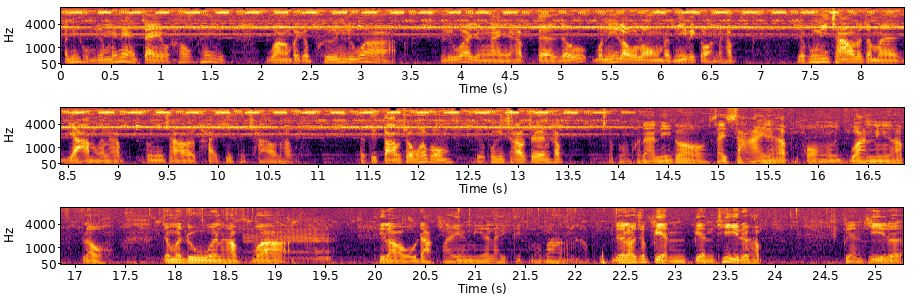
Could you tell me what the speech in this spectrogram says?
อันนี้ผมยังไม่แน่ใจว่าเขาให้วางไปกับพื้นหรือว่า หรือว่ายังไงนะครับ แต่เดี๋ยววันนี้เราลองแบบนี้ไปก่อนนะครับ เดี๋ยวพรุ่งนี้เช้าเราจะมายามกันนะครับพรุ่งนี้เช้าถ่ายคลิปแต่เช้านะครับเดี๋ยวติดตามชมครับผมเดี๋ยวพรุ่งนี้เช้าเจอกันครับครับผมขณะนี้ก็สายๆนะครับของอีกวันหนึงครับ เราจะมาดูกันครับว่าที่เราดักไว้มีอะไรติดมาบ้างนะครับ เดี๋ยวเราจะเปลี่ยนเปลี่ยนที่ด้วยครับ ปลี่ยนที่ด้วย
